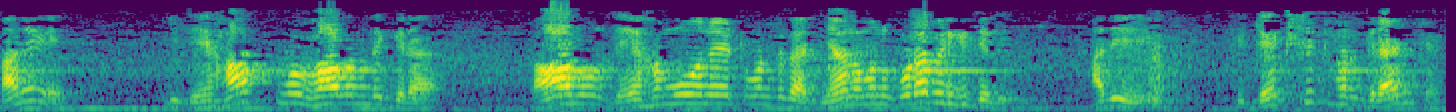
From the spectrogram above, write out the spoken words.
కానీ ఈ దేహాత్మభావం దగ్గర తాను దేహము అనేటువంటిది అజ్ఞానమని కూడా వీడికి తెలియదు. అది he takes it for granted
